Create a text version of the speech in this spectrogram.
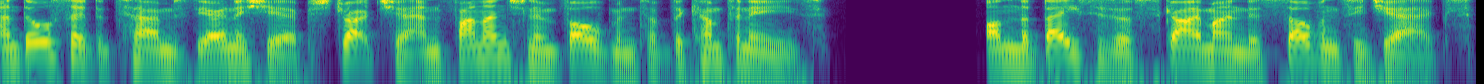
and also determines the ownership, structure, and financial involvement of the companies. On the basis of SkyMinder's solvency checks,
